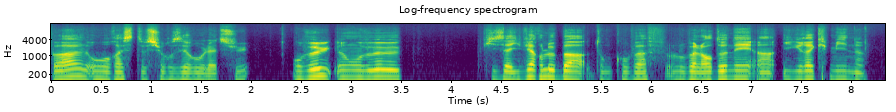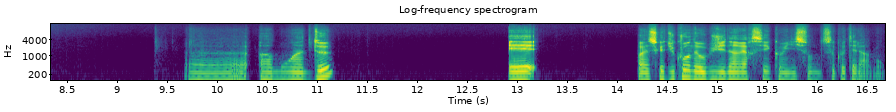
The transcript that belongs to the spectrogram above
pas. On reste sur 0 là-dessus. On veut, on veut qu'ils aillent vers le bas, donc on va, on va leur donner un Y min euh, à moins 2. Et... parce que du coup on est obligé d'inverser quand ils sont de ce côté-là. Bon.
